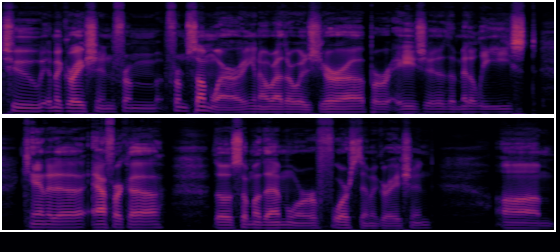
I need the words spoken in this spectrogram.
to immigration from from somewhere. You know, whether it was Europe or Asia, the Middle East, Canada, Africa, though some of them were forced immigration. Um,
